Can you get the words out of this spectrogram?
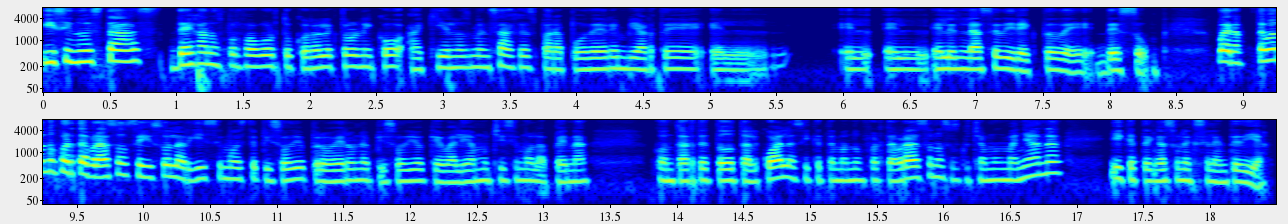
Y si no estás, déjanos por favor tu correo electrónico aquí en los mensajes para poder enviarte el, el, el, enlace directo de, de, Zoom. Bueno, te mando un fuerte abrazo. Se hizo larguísimo este episodio, pero era un episodio que valía muchísimo la pena contarte todo tal cual. Así que te mando un fuerte abrazo. Nos escuchamos mañana y que tengas un excelente día.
